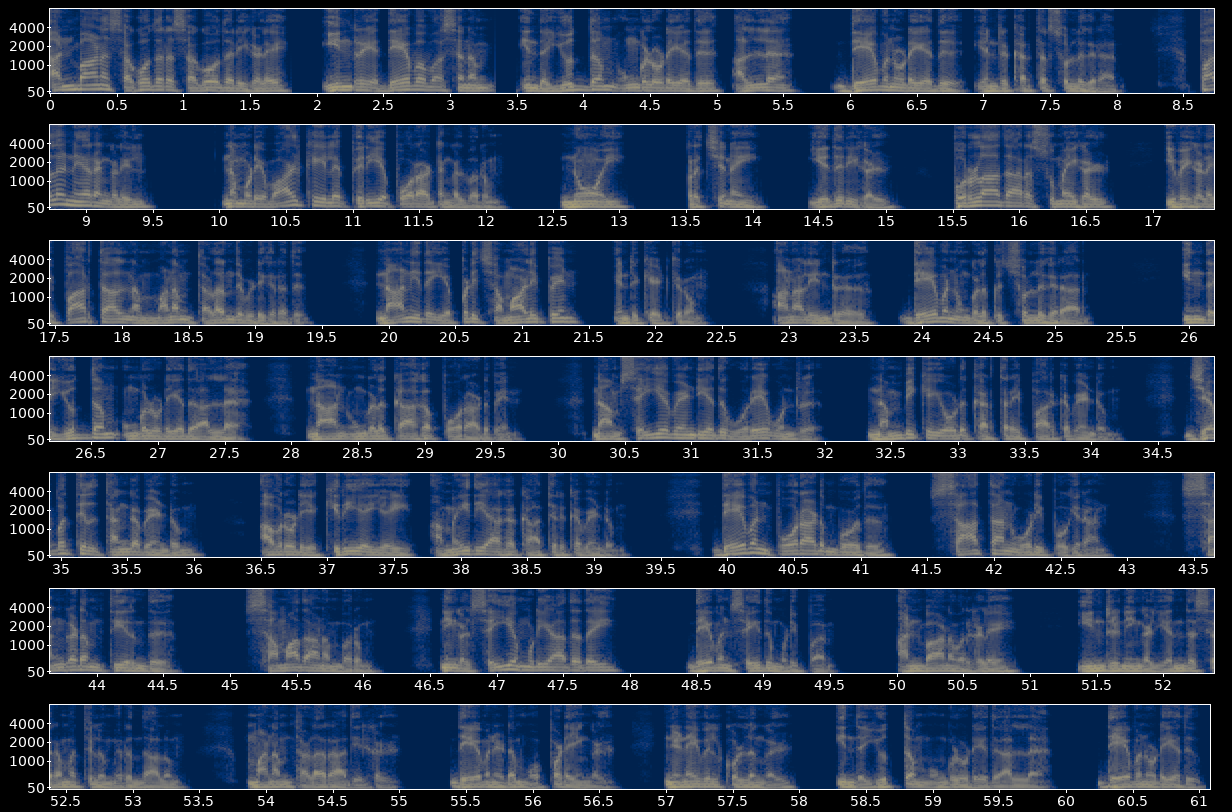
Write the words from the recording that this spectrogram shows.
அன்பான சகோதர சகோதரிகளே இன்றைய தேவவசனம் இந்த யுத்தம் உங்களுடையது அல்ல தேவனுடையது என்று கர்த்தர் சொல்லுகிறார். பல நேரங்களில் நம்முடைய வாழ்க்கையில பெரிய போராட்டங்கள் வரும். நோய் பிரச்சினை எதிரிகள் பொருளாதார சுமைகள் இவைகளை பார்த்தால் நம் மனம் தளர்ந்து விடுகிறது. நான் இதை எப்படி சமாளிப்பேன் என்று கேட்கிறோம். ஆனால் இன்று தேவன் உங்களுக்கு சொல்லுகிறார் இந்த யுத்தம் உங்களுடையது அல்ல நான் உங்களுக்காக போராடுவேன். நாம் செய்ய வேண்டியது ஒரே ஒன்று நம்பிக்கையோடு கர்த்தரை பார்க்க வேண்டும் ஜெபத்தில் தங்க வேண்டும் அவருடைய கிரியையை அமைதியாக காத்திருக்க வேண்டும். தேவன் போராடும்போது சாத்தான் ஓடிப்போகிறான். சங்கடம் தீர்ந்து சமாதானம் வரும். நீங்கள் செய்ய முடியாததை தேவன் செய்து முடிப்பார். அன்பானவர்களே இன்று நீங்கள் எந்த சிரமத்திலும் இருந்தாலும் மனம் தளராதீர்கள். தேவனிடம் ஒப்படையுங்கள். நினைவில் கொள்ளுங்கள். இந்த யுத்தம் உங்களுடையது அல்ல. தேவனுடையது.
